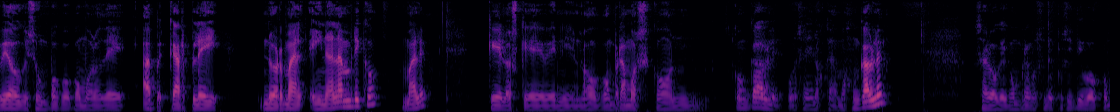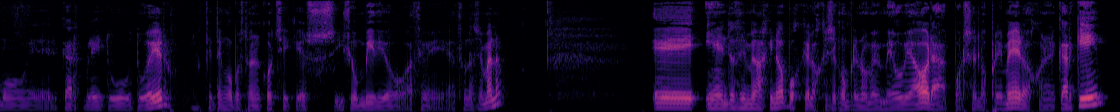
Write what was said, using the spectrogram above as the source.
veo que es un poco como lo de CarPlay normal e inalámbrico, ¿vale? Que los que ven, lo compramos con, cable, pues ahí nos quedamos con cable. Salvo que compremos un dispositivo como el CarPlay to, to Air, que tengo puesto en el coche y que os hice un vídeo hace, hace una semana. Eh, y entonces me imagino pues, que los que se compren un BMW ahora, por ser los primeros con el CarKey,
